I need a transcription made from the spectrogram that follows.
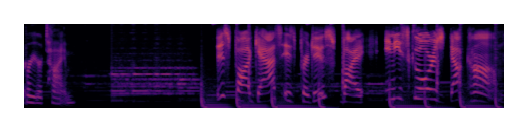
for your time. This podcast is produced by AnySchoolers.com.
